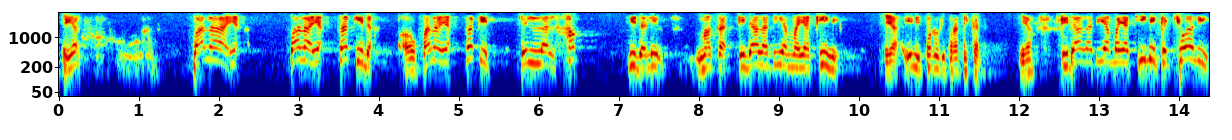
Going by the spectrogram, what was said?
Ya. Fala ya, fala ya sakida, atau fala ya sakid, illa al-haq bidalil. Maka tidaklah dia meyakini. Ya, ini perlu diperhatikan. Ya, tidaklah dia meyakini kecuali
